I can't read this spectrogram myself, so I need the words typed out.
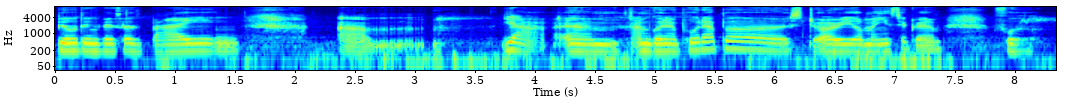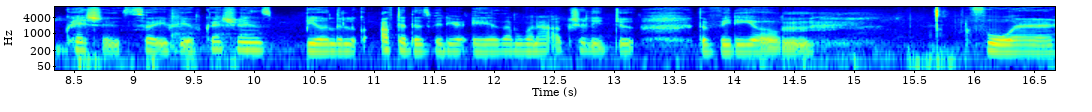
building versus buying um yeah um i'm gonna put up a story on my instagram for questions. So if you have questions be on the look after this video is i'm gonna actually do the video um, for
